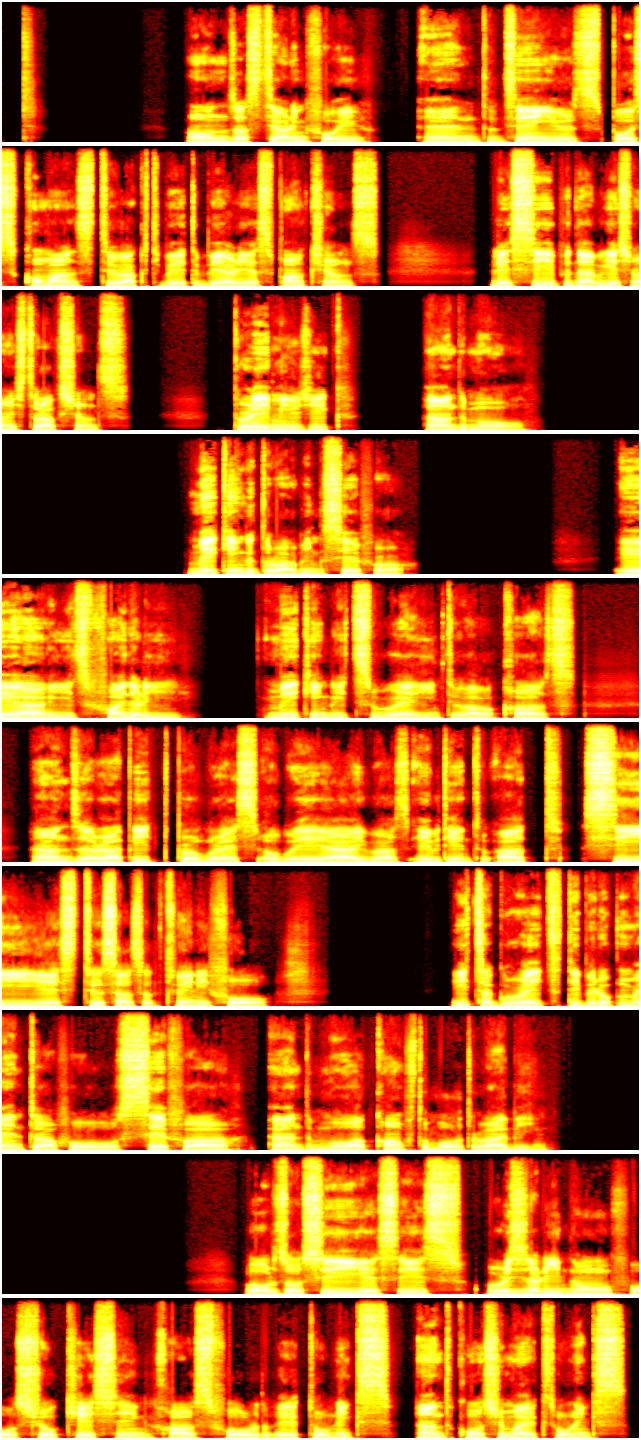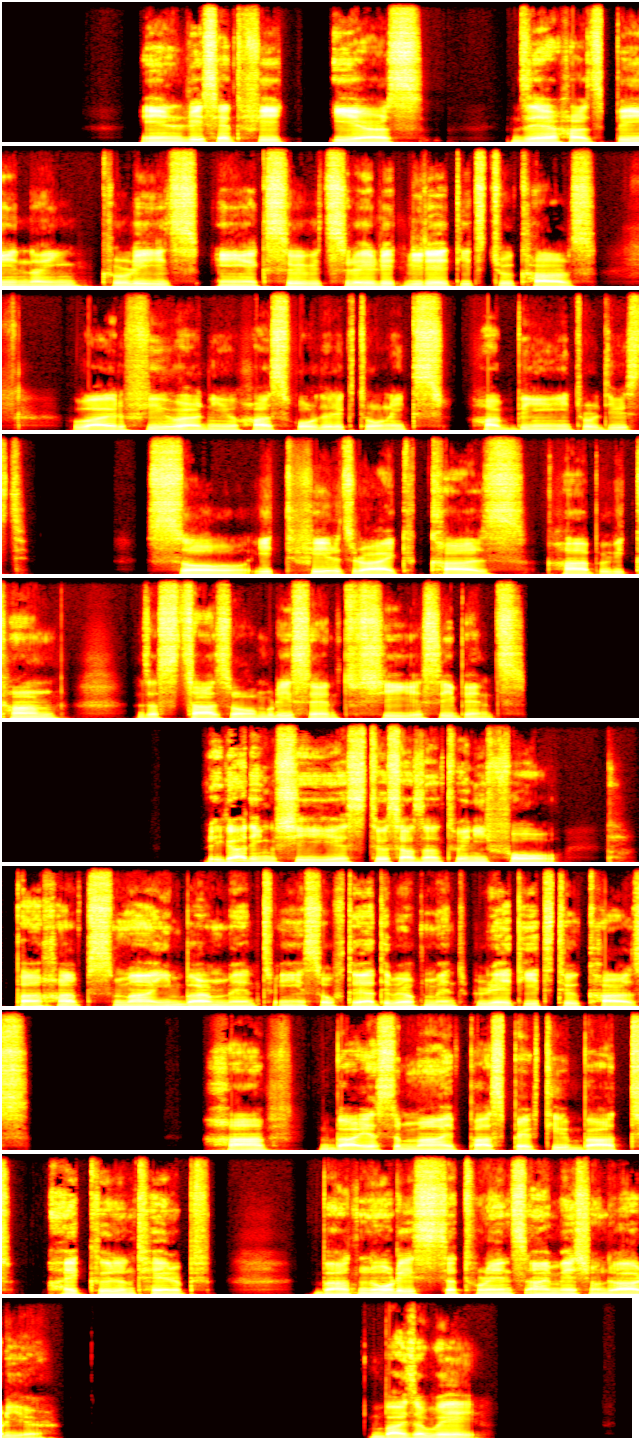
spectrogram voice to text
on the steering wheel and then use voice commands to activate various functions, receive navigation instructions, play music, and more. Making driving safer. AI is finally making its way into our cars and the rapid progress of AI was evident at CES 2024. It's a great development for safer and more comfortable driving. Although CES is originally known for showcasing household electronics and consumer electronics, in recent years, there has been an increase in exhibits related to cars, while fewer new household electronics have been introduced. So it feels like cars have become the stars of recent CES events. Regarding CES 2024, perhaps my involvement in software development related to cars have biased my perspective, but I couldn't help but notice the trends I mentioned earlier. By the way,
